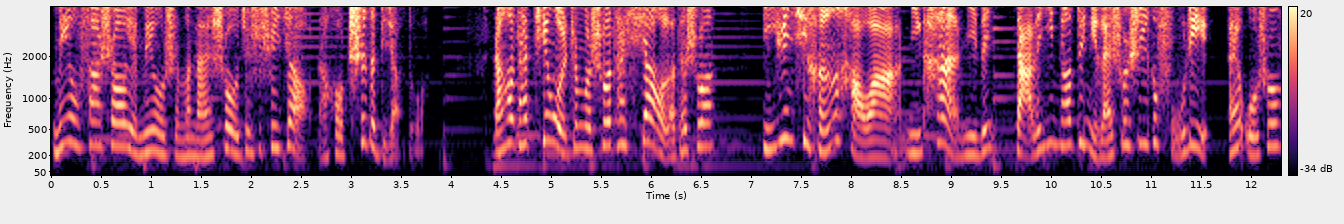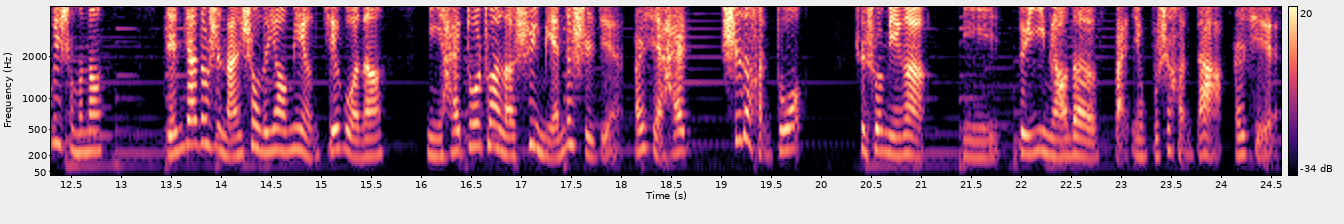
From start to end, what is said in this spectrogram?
没有发烧，也没有什么难受，就是睡觉，然后吃的比较多。”然后他听我这么说，他笑了，他说。你运气很好啊！你看，你的打了疫苗对你来说是一个福利。哎，我说为什么呢？人家都是难受的要命，结果呢，你还多赚了睡眠的时间，而且还吃的很多。这说明啊，你对疫苗的反应不是很大，而且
